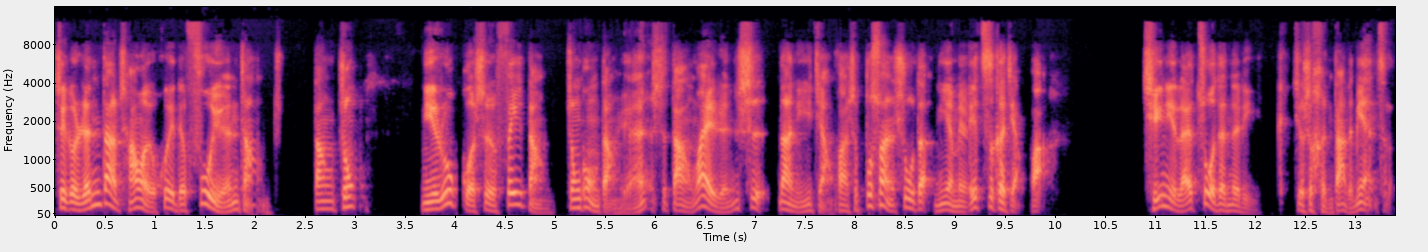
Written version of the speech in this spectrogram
这个人大常委会的副委员长当中，你如果是非党中共党员，是党外人士，那你讲话是不算数的，你也没资格讲话。请你来坐在那里，就是很大的面子了。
